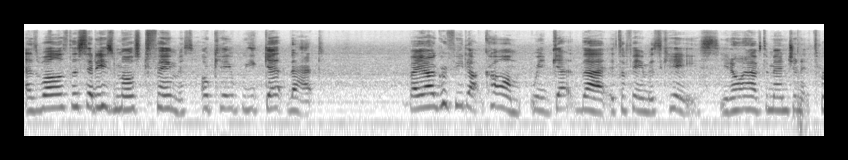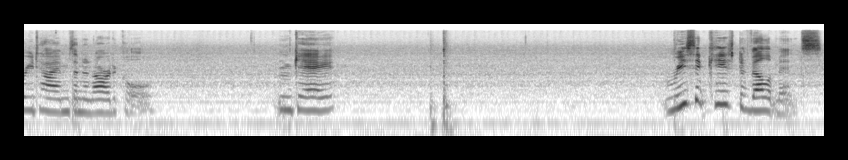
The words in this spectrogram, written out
as well as the city's most famous. Okay, we get that. Biography.com, we get that it's a famous case. You don't have to mention it three times in an article. Okay? Recent case developments.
